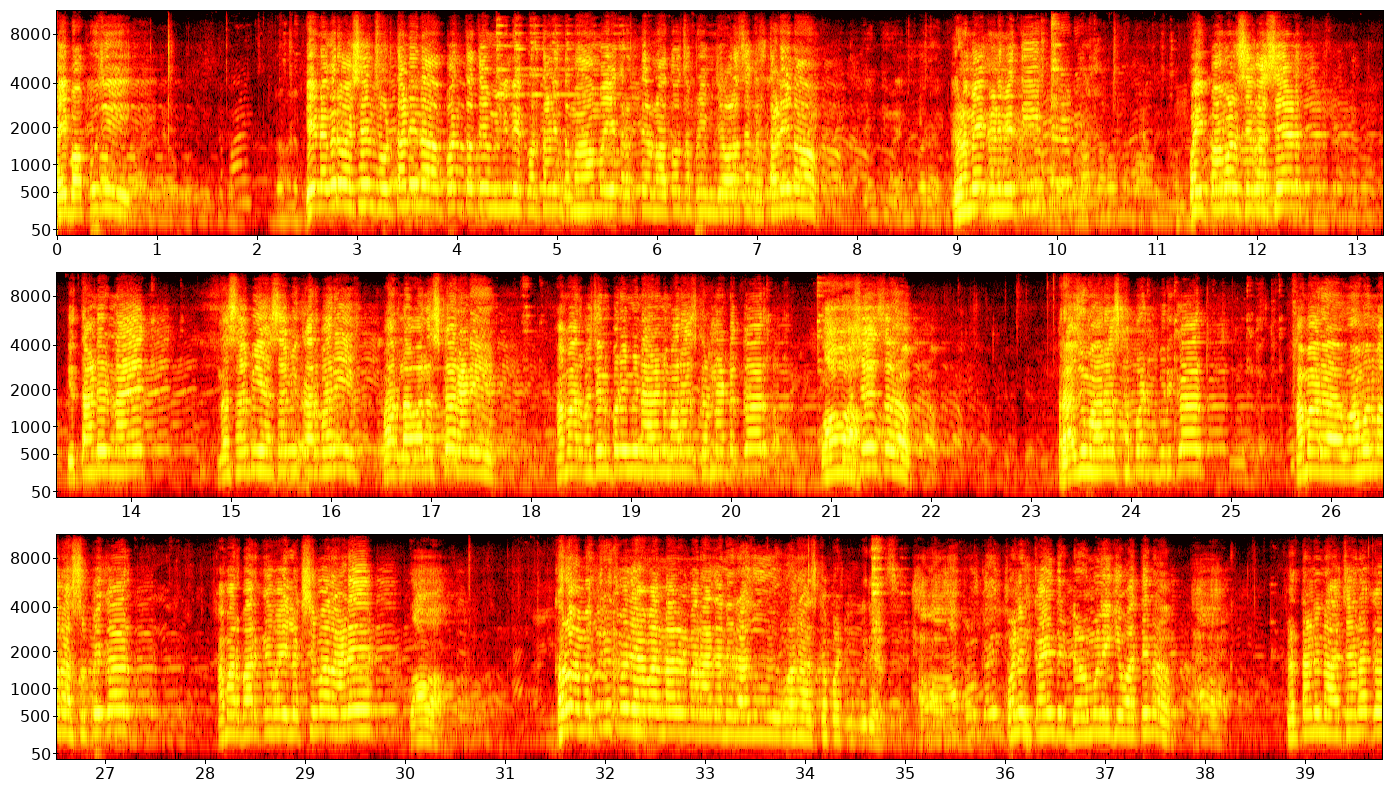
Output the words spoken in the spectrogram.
हे बापूजी. हे नगर वाशान सोडताणी ना पण ते मिलीने करताणी तर महाम एक रक्त नातोचा प्रेम जेवाळाचा करताणी ना. गणमे गणमेती. पै पामण सेवा शेड हे तांडेर नायक. नसाबी हसाबी कारभारी. मार लावा लष्कर आणि हमार भजन प्रेमी नारायण महाराज वा. विशेष राजू महाराज खपट बिरकर हमार वामन महाराज सुपेकर. हमार बारके भाई लक्ष्मण आडे वा वा खरो आमंत्रित म्हणजे हमार नारायण महाराज आणि राजू महाराज खपट बिरकर हा वा, आपण काही पण काहीतरी डळमळे की वाते ना. हा. करताना अचानक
